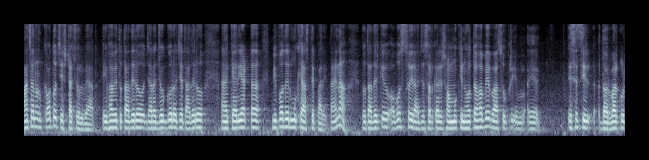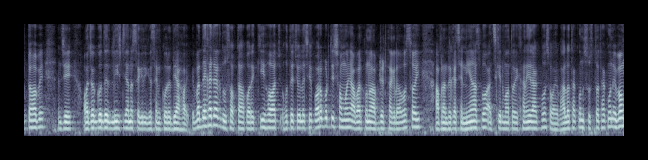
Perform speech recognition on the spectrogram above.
বাঁচানোর কত চেষ্টা চলবে আর? এইভাবে তো তাদেরও, যারা যোগ্য রয়েছে, তাদেরও ক্যারিয়ারটা বিপদের মুখে আসতে পারে, তাই না? তো তাদেরকে অবশ্যই রাজ্য সরকারের সম্মুখীন হতে হবে বা সুপ্রিম এসএসসির দরবার করতে হবে যে অযোগ্যদের লিস্ট যেন সেগ্রিগেশন করে দেওয়া হয়। এবার দেখা যাক দু সপ্তাহ পরে কী হওয়া হতে চলেছে। পরবর্তী সময়ে আবার কোনো আপডেট থাকলে অবশ্যই আপনাদের কাছে নিয়ে আসব। আজকের মতো এখানেই রাখব। সবাই ভালো থাকুন, সুস্থ থাকুন এবং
